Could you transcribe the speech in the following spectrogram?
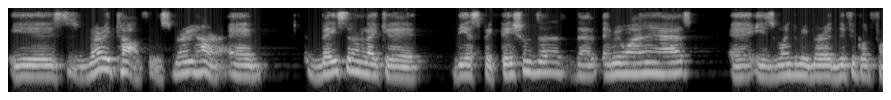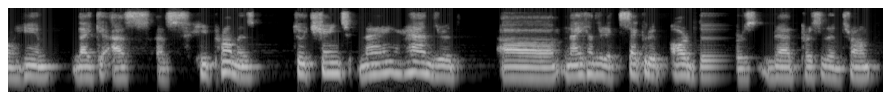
It's very tough. It's very hard. And based on like uh, the expectations that, that everyone has, uh, is going to be very difficult for him, like as as he promised, to change 900 uh, 900 executive orders that President Trump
